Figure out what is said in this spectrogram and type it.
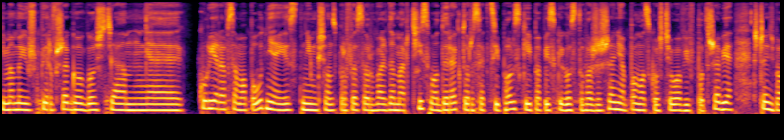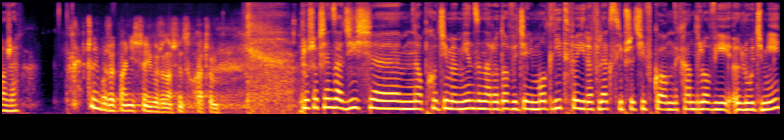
I mamy już pierwszego gościa e, kuriera w samo południe. Jest nim ksiądz profesor Waldemar Cisło, dyrektor sekcji polskiej Papieskiego Stowarzyszenia Pomoc Kościołowi w Potrzebie. Szczęść Boże. Szczęść Boże Pani, szczęść Boże naszym słuchaczom. Proszę księdza, dziś obchodzimy Międzynarodowy Dzień Modlitwy i Refleksji przeciwko handlowi ludźmi.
